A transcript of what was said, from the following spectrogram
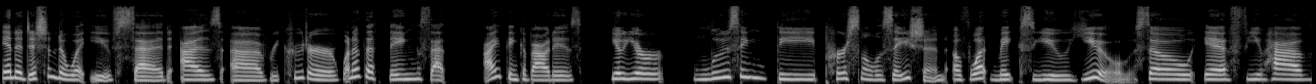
in addition to what you've said, as a recruiter, one of the things that I think about is, you know, you're losing the personalization of what makes you you. So if you have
